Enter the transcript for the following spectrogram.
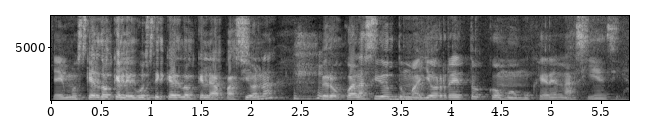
Ya vimos qué es lo que le gusta y qué es lo que le apasiona, pero ¿cuál ha sido tu mayor reto como mujer en la ciencia?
